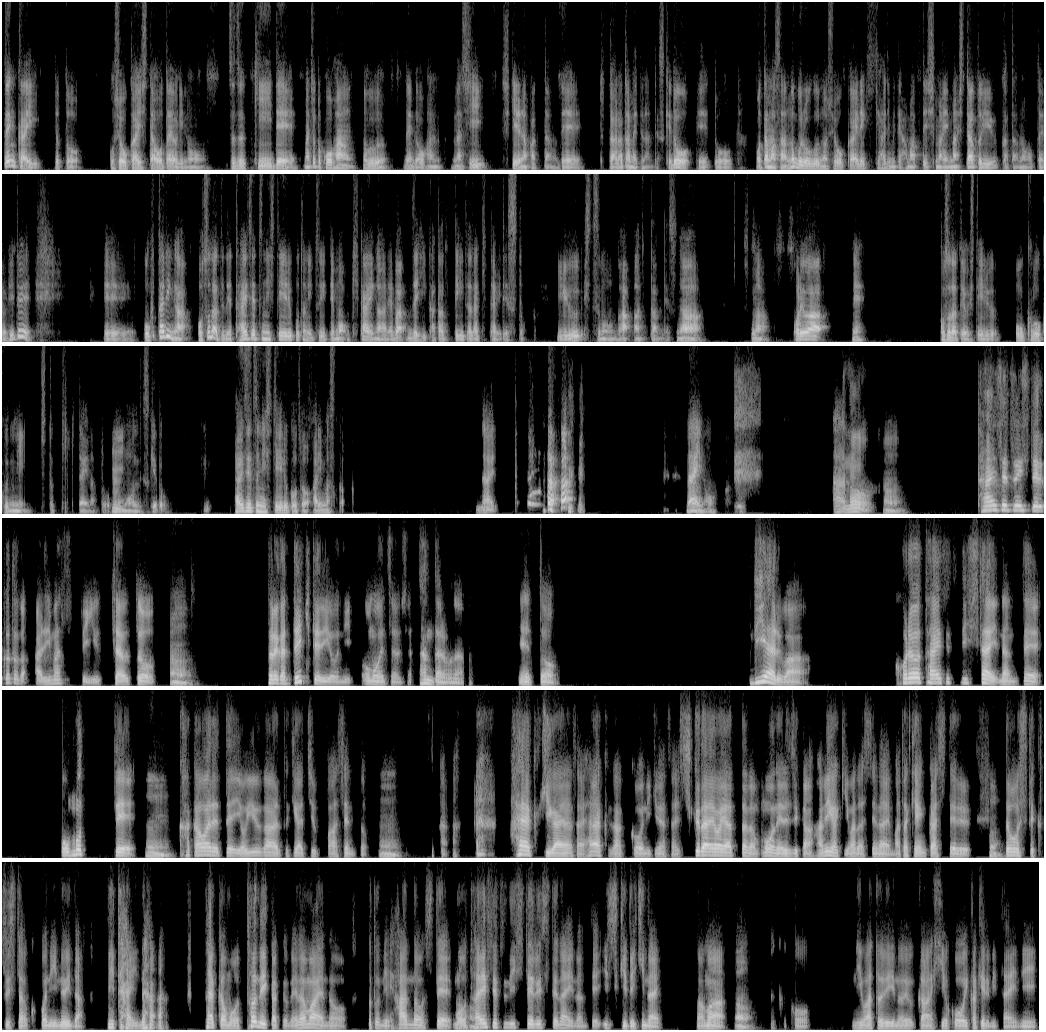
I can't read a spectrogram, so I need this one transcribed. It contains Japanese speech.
前回ちょっとご紹介したお便りの続きで、まあ、ちょっと後半の部分、前回お話ししきれなかったので、ちょっと改めてなんですけど、えっ、と、おたまさんのブログの紹介で聞き始めてハマってしまいましたという方のお便りで、えーお二人が子育てで大切にしていることについても機会があればぜひ語っていただきたいですという質問があったんですが、まあ、これはね、子育てをしている大久保くんにちょっと聞きたいなと思うんですけど、大切にしていることありますか？ない。ないの？あの、うん。大切にしてることがありますって言っちゃうと、うん。それができてるように思えちゃうじゃん。なんだろうな。えっと、リアルは、これを大切にしたいなんて思ってうん。関われて余裕があるときは10%。うん。早く着替えなさい。早く学校に行きなさい。宿題はやったの。もう寝る時間。歯磨きまだしてない。また喧嘩してる。うんどうして靴下をここに脱いだ？みたいな。なんかもうとにかく目の前のことに反応して、もう大切にしてるしてないなんて意識できないまま、うん。なんかこう、鶏のがひよこを追いかけるみたいに、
